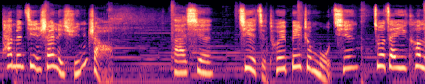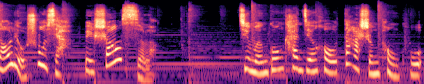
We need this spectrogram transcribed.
他们进山里寻找，发现介子推背着母亲坐在一棵老柳树下被烧死了。晋文公看见后大声痛哭，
